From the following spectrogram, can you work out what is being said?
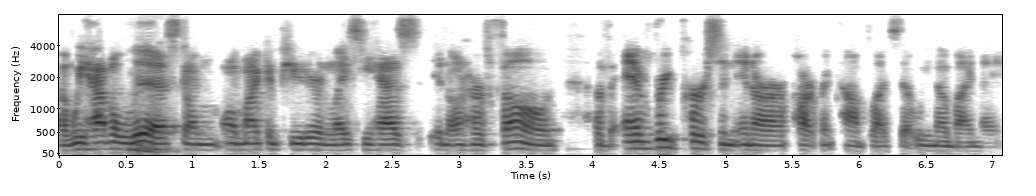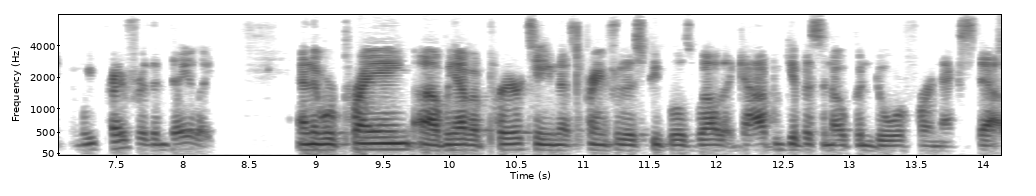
And we have a mm-hmm. list on on my computer, and Lacey has it on her phone of every person in our apartment complex that we know by name, and we pray for them daily. And then we're praying. Uh, we have a prayer team that's praying for those people as well. That God would give us an open door for a next step.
